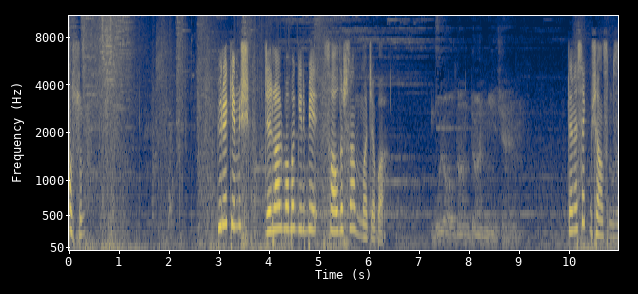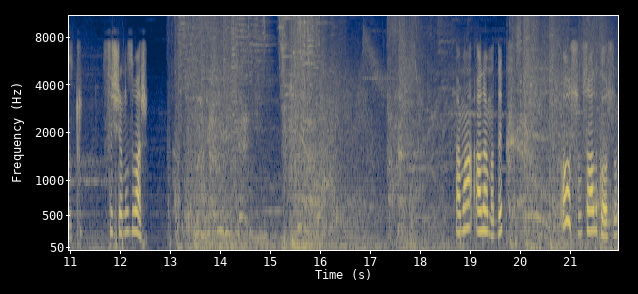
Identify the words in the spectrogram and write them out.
olsun. Yürek yemiş Celal Baba gibi bir saldırsam mı acaba? Bu yoldan dönmeyeceğim. Denesek mi şansımızı? Tut, sıçramız var. Ama alamadık. Olsun, sağlık olsun.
